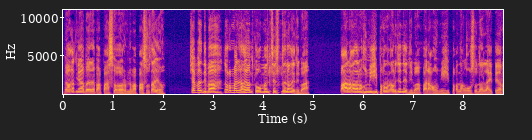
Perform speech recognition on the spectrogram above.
Bakit nga ba napapaso or napapaso tayo? Siyempre, di ba? Normal lang yun. Common sense na lang eh, di ba? Para ka na lang humihipak ng ano dyan eh, di ba? Para ka humihipak ng nguso ng lighter.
